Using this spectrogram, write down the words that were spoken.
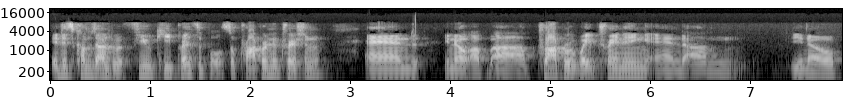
it just comes down to a few key principles so proper nutrition and you know, a, a proper weight training and um, you know,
